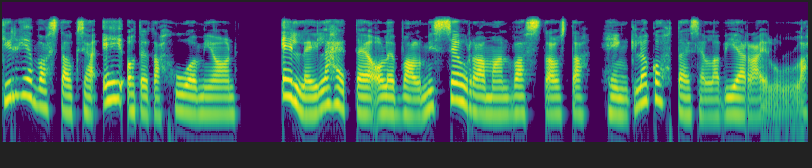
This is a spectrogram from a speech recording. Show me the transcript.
Kirjevastauksia ei oteta huomioon, ellei lähettäjä ole valmis seuraamaan vastausta henkilökohtaisella vierailulla.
